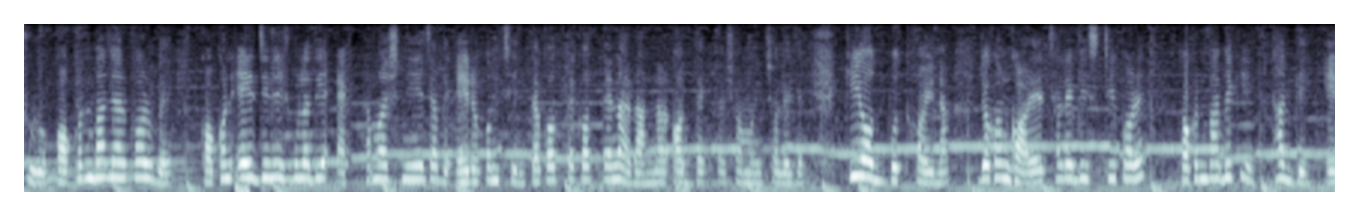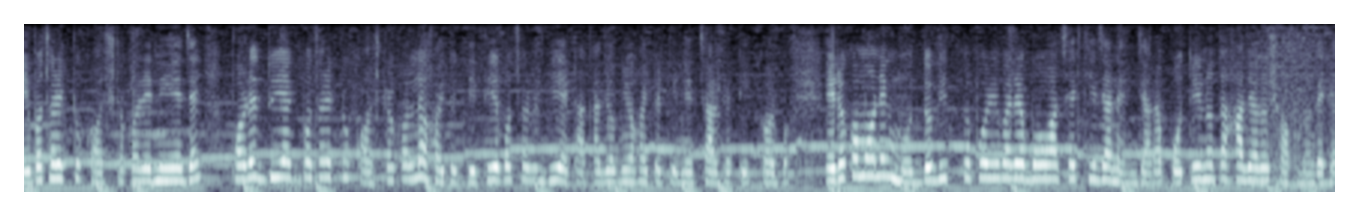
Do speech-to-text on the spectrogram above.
শুরু, কখন বাজার করবে, কখন এই জিনিসগুলো দিয়ে একটা মাস নিয়ে যাবে এরকম চিন্তা করতে করতে না রান্নার অর্ধেকটা সময় চলে যায়। কি অদ্ভুত হয় না? যখন ঘরের ছালে বৃষ্টি পড়ে তখন ভাবে কি, থাকবে, এই বছর একটু কষ্ট করে নিয়ে যাই, পরের দুই এক বছর একটু কষ্ট করলে হয়তো তৃতীয় বছর গিয়ে টাকা জমিয়ে হয়তো টিনের চালটা ঠিক করব। এরকম অনেক মধ্যবিত্ত পরিবারের বউ আছে কি জানেন? যারা প্রতিনিয়ত হাজারো স্বপ্ন দেখে।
